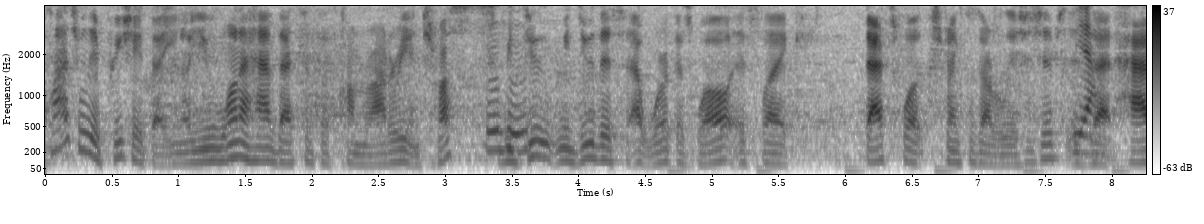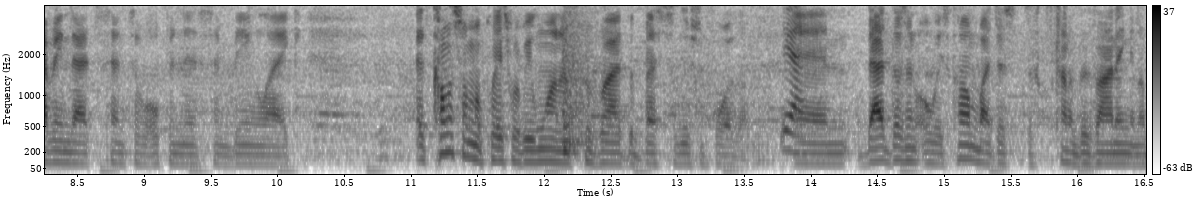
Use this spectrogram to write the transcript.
Clients really appreciate that. You know, you want to have that sense of camaraderie and trust. Mm-hmm. We do we do this at work as well. It's like that's what strengthens our relationships. Is Yeah. that having that sense of openness and being like. It comes from a place where we want to provide the best solution for them, Yeah. and that doesn't always come by just, just kind of designing in a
